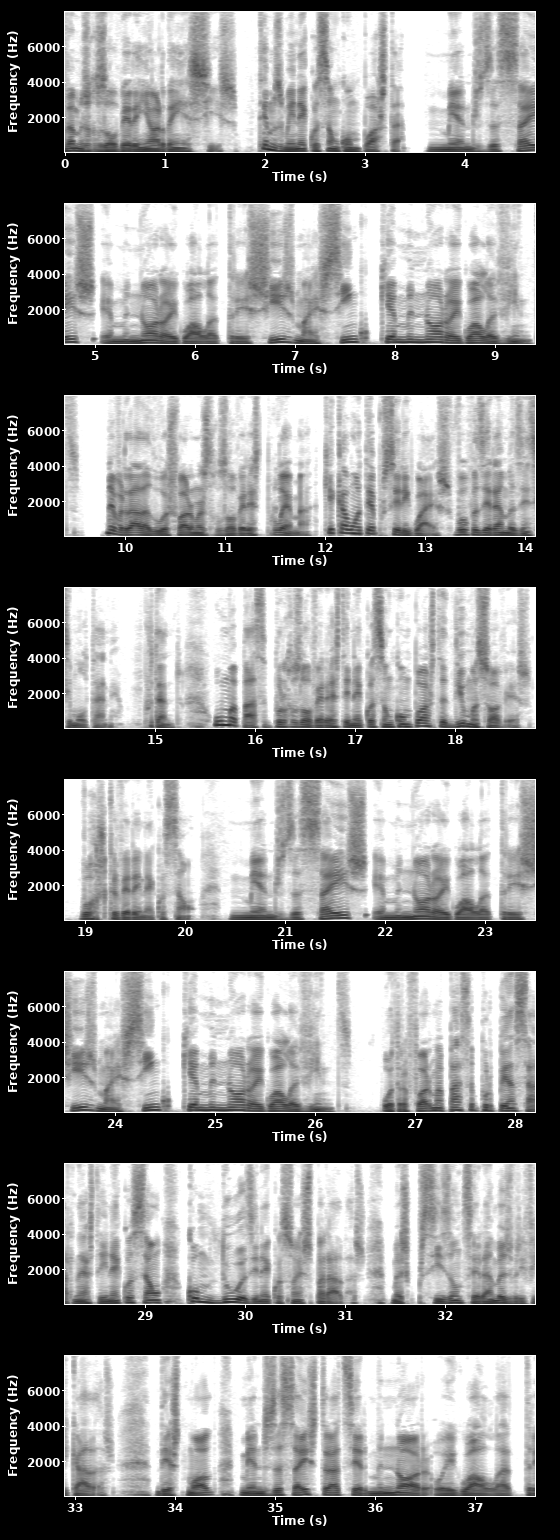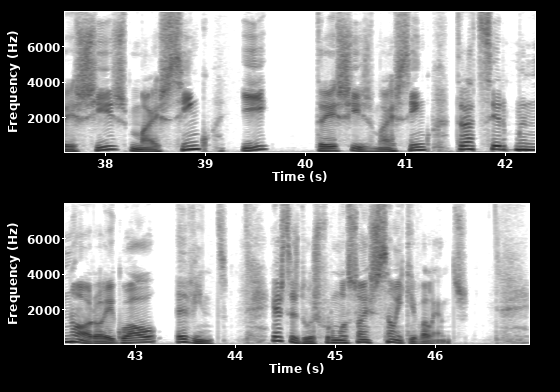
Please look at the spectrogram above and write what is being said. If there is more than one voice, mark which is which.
Speaker 1: Vamos resolver em ordem a x. Temos uma inequação composta. Menos 16 é menor ou igual a 3x mais 5, que é menor ou igual a 20. Na verdade, há duas formas de resolver este problema, que acabam até por ser iguais. Vou fazer ambas em simultâneo. Portanto, uma passa por resolver esta inequação composta de uma só vez. Vou reescrever a inequação. Menos 16 é menor ou igual a 3x mais 5, que é menor ou igual a 20. Outra forma passa por pensar nesta inequação como duas inequações separadas, mas que precisam de ser ambas verificadas. Deste modo, menos 16 terá de ser menor ou igual a 3x mais 5 e 3x mais 5 terá de ser menor ou igual a 20. Estas duas formulações são equivalentes.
